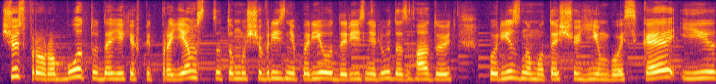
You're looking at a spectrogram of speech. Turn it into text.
щось про роботу деяких підприємств, тому що в різні періоди різні люди згадують по-різному те, що їм близьке, і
